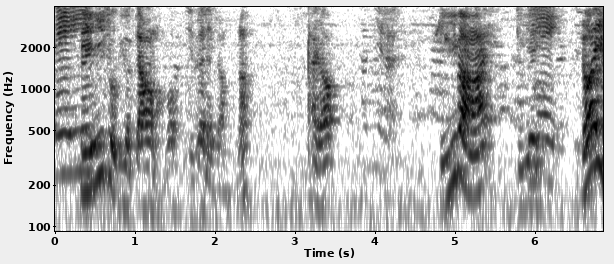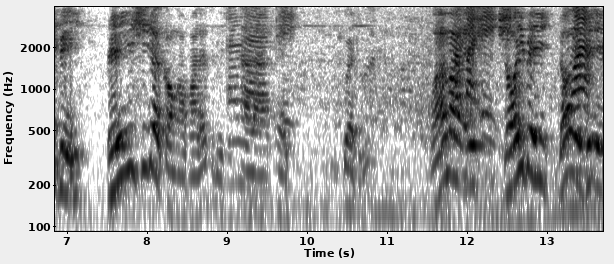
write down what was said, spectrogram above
base ဘေး e ဆိုပြီးတော့ကြောင်းအောင်ပါပေါ့ဒီဘက်လည်းကြောင်းနော်အဲ့တော့ဒီပါ dh လော် h ဘေး e ဘေး e ရှိတဲ့ကောင်ကဘာလဲသူလို့ရှိရင် and ln like h ကွဲတူ1 by 8လော် e ဘေး e လော် h ဘေး e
